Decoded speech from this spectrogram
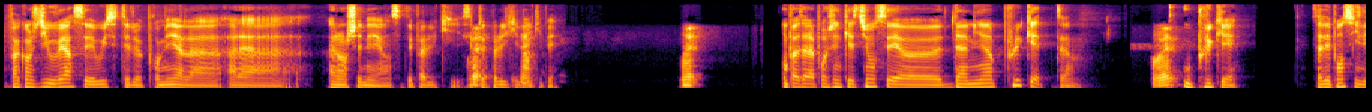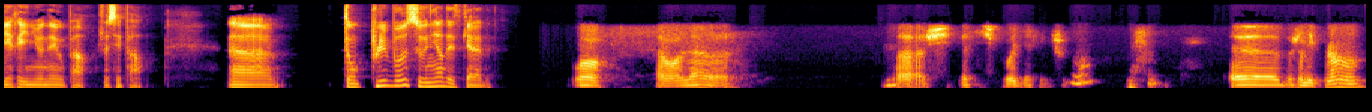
Enfin, quand je dis ouvert, c'est oui, c'était le premier à la à la à l'enchaîner. Hein. C'était pas lui qui, c'est Ouais, peut-être pas lui qui l'a équipé. Ouais. On passe à la prochaine question. C'est euh, Damien Pluquette Ouais. ou Pluquet. Ça dépend s'il est réunionnais ou pas. Je sais pas. Euh, ton plus beau souvenir d'escalade? Wow. Alors là, euh, bah, je sais pas si je pourrais dire quelque chose. euh, bah, J'en ai plein. Hein.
